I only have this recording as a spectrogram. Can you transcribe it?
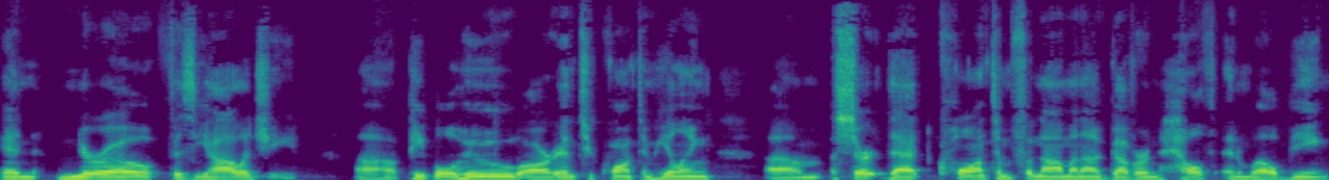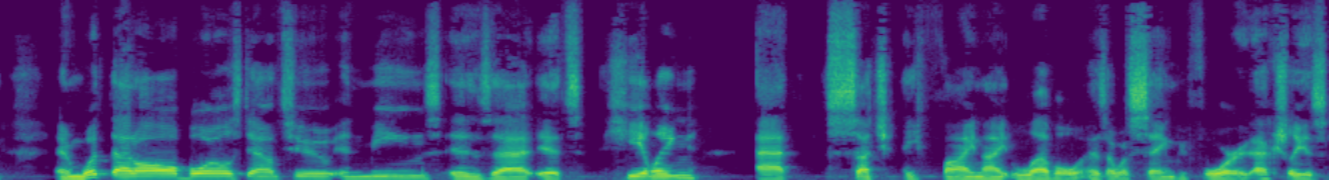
and neurophysiology. Uh, people who are into quantum healing um, assert that quantum phenomena govern health and well-being. And what that all boils down to and means is that it's healing at such a finite level. As I was saying before, it actually is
